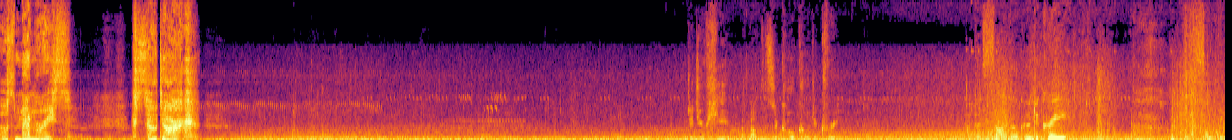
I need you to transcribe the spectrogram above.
Those memories. So dark. Did you hear about the Sakoku decree? The Sakoku decree? Ugh, it's something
